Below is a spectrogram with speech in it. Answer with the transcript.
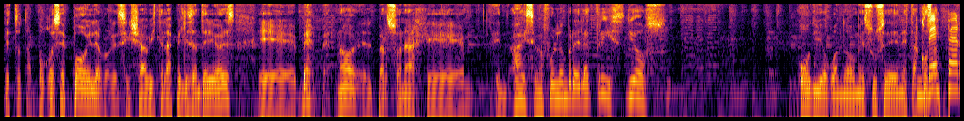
esto tampoco es spoiler, porque si ya viste las pelis anteriores, eh, Vesper, ¿no? El personaje... en- ay, se me fue el nombre de la actriz, Dios. Odio cuando me suceden estas cosas. Vesper,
